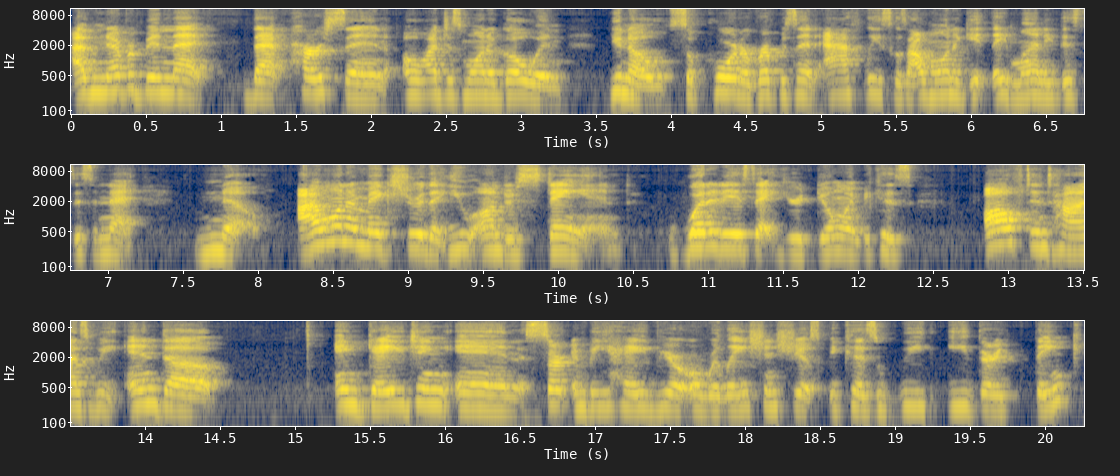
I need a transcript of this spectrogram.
I've never been that that person. Oh, I just want to go and you know support or represent athletes because I want to get their money, this, this, and that. No, I want to make sure that you understand what it is that you're doing because oftentimes we end up engaging in certain behavior or relationships because we either think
